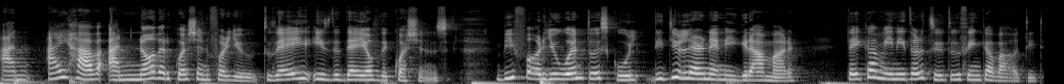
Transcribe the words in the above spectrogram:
And I have another question for you. Today is the day of the questions. Before you went to school, did you learn any grammar? Take a minute or two to think about it.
